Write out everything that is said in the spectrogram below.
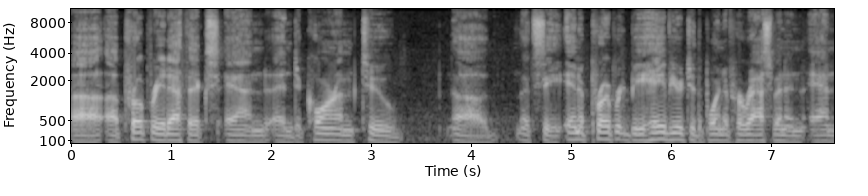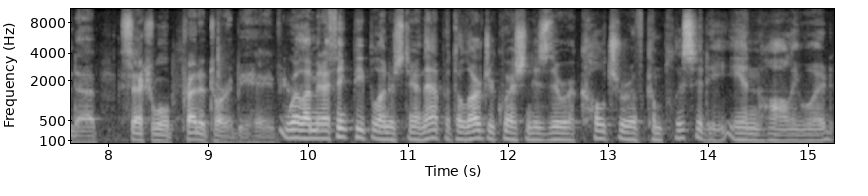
uh, appropriate ethics and, and decorum to, uh, let's see, inappropriate behavior to the point of harassment and, and uh, sexual predatory behavior. Well, I mean, I think people understand that, but the larger question is there a culture of complicity in Hollywood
